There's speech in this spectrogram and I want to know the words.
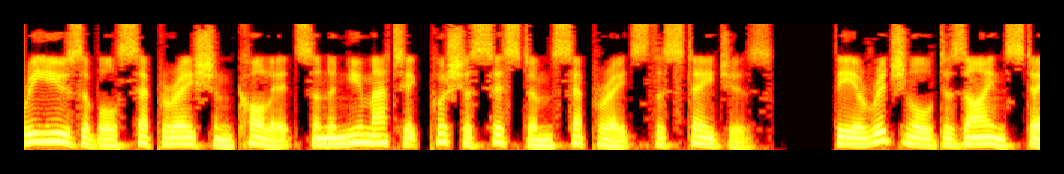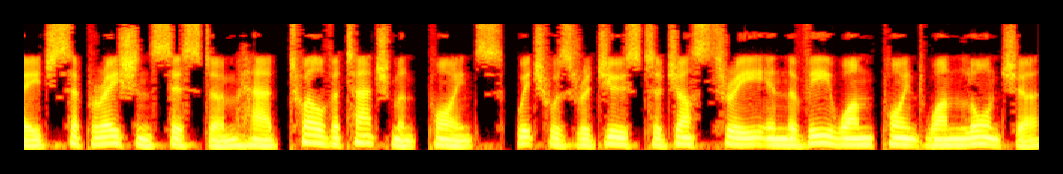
Reusable separation collets and a pneumatic pusher system separates the stages. The original design stage separation system had 12 attachment points, which was reduced to just 3 in the V1.1 launcher.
